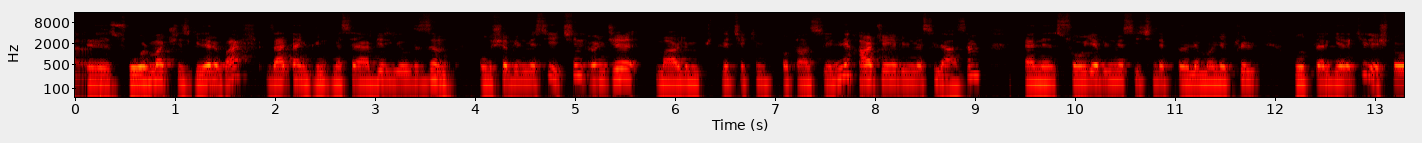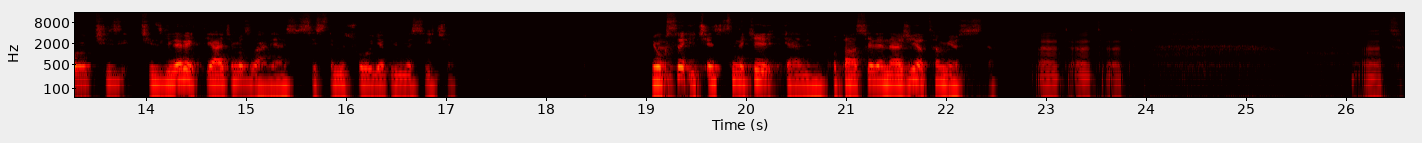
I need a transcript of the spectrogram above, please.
evet. e, soğurma çizgileri var. Zaten gün, mesela bir yıldızın oluşabilmesi için önce malum kütle çekim potansiyelini harcayabilmesi lazım. Yani soğuyabilmesi için de böyle molekül bulutları gerekir ya işte o çiz, çizgilere ihtiyacımız var yani sistemin soğuyabilmesi için. Yoksa evet. içerisindeki yani potansiyel enerjiyi atamıyor sistem. Evet, evet, evet. Evet.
